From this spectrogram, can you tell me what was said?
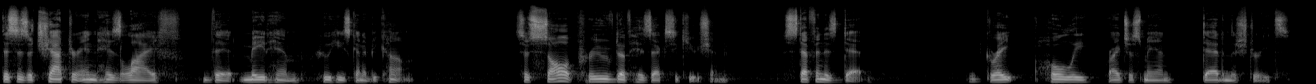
This is a chapter in his life that made him who he's going to become. So Saul approved of his execution. Stephen is dead. Great, holy, righteous man, dead in the streets.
